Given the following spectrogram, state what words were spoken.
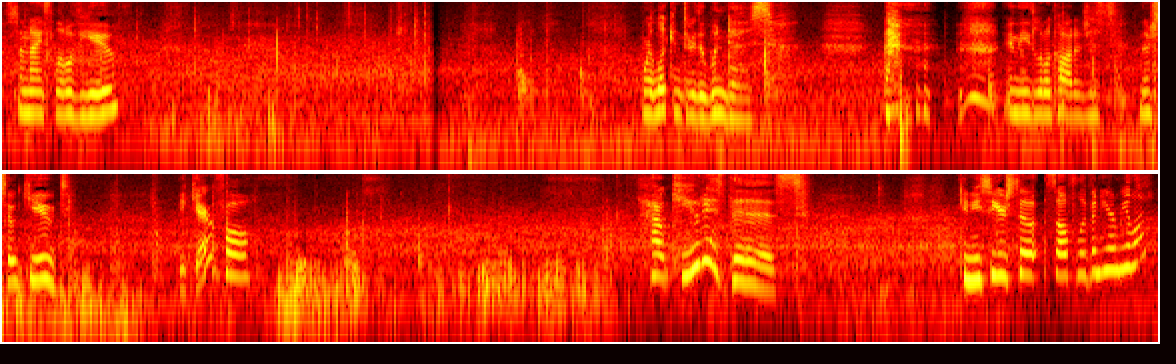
It's a nice little view. We're looking through the windows in these little cottages. They're so cute. Be careful. How cute is this? Can you see yourself living here, Mila?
